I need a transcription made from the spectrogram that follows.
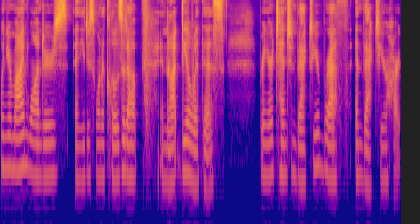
When your mind wanders and you just want to close it up and not deal with this, bring your attention back to your breath and back to your heart.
